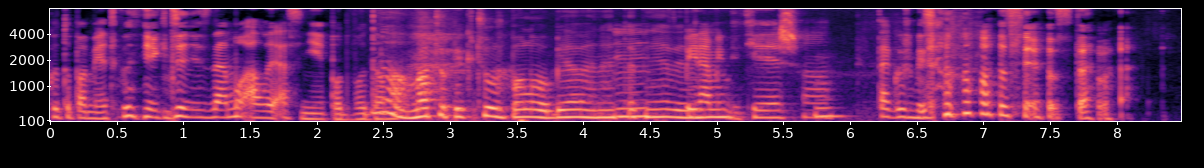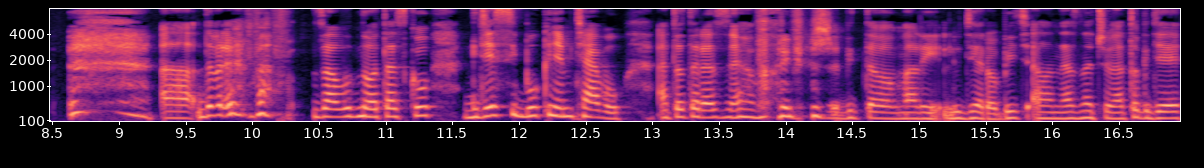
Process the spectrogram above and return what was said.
takúto pamiatku niekde neznámu, ale asi nie podvodom. No, Machu Picchu už bolo objavené, mm, tak neviem. Pyramidy tiež, no. Mm. Tak už mi to vlastne ostáva. Uh, dobre, mám záľudnú otázku. Kde si buknem ťavu? A to teraz nehovorím, že by to mali ľudia robiť, ale naznačujem na to, kde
